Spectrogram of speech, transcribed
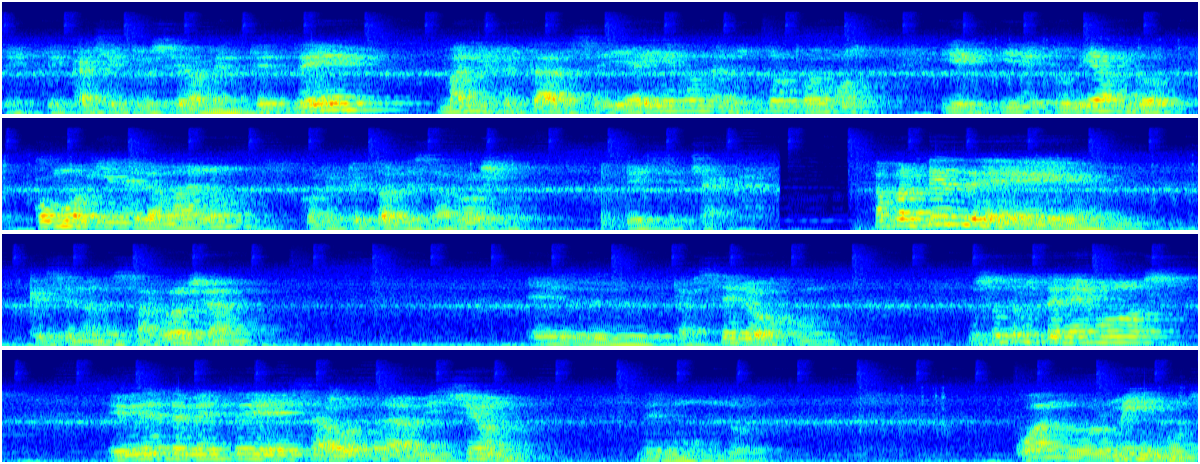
este, casi exclusivamente, de manifestarse. Y ahí es donde nosotros podemos ir, ir estudiando cómo viene la mano con respecto al desarrollo de ese chakra. A partir de que se nos desarrolla el tercer ojo, nosotros tenemos evidentemente esa otra visión del mundo. Cuando dormimos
